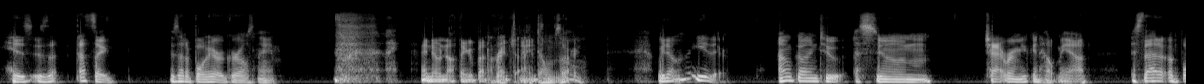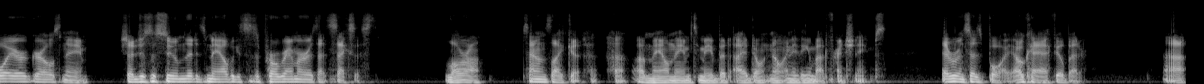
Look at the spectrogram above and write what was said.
his. Is that that's a is that a boy or a girl's name? I know nothing about French I, names. I don't sorry. know. We don't either. I'm going to assume. Chat room, you can help me out. Is that a boy or a girl's name? Should I just assume that it's male because it's a programmer, or is that sexist? Laurent sounds like a, a, a male name to me, but I don't know anything about French names. Everyone says boy. Okay, I feel better. Uh,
